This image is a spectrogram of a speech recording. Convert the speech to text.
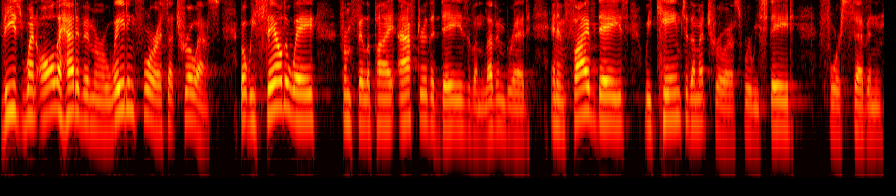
These went all ahead of him and were waiting for us at Troas. But we sailed away from Philippi after the days of unleavened bread, and in five days we came to them at Troas, where we stayed for seven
